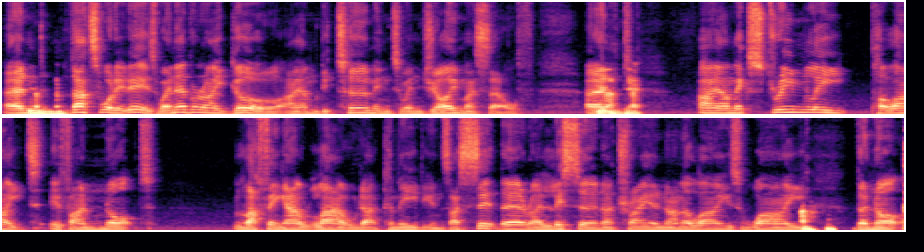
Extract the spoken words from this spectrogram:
And hmm. that's what it is. Whenever I go, I am determined to enjoy myself, and yeah. I am extremely polite if I'm not laughing out loud at comedians. I sit there, I listen, I try and analyze why they're not,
